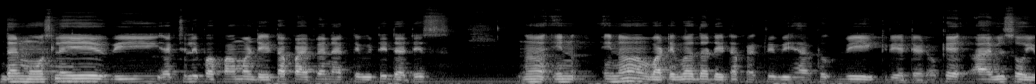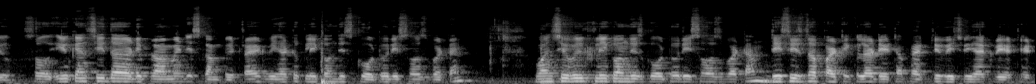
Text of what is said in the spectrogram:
then mostly we actually perform a data pipeline activity that is uh, in in a whatever the data factory we have to we created. Okay i will show you. So you can see the deployment is complete right? We have to click on this go to resource button once you will click on this go to resource button this is the particular data factory which we have created.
